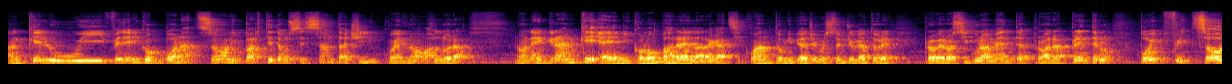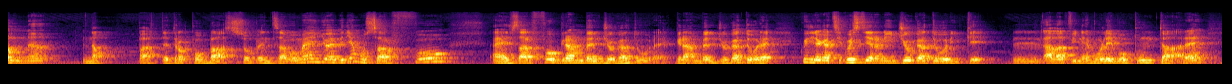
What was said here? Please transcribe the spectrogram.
Anche lui. Federico Bonazzoli parte da un 65. No, allora non è granché. Eh, Nicolo Barella, ragazzi, quanto mi piace questo giocatore. Proverò sicuramente a provare a prenderlo. Poi Frizzon, no, parte troppo basso. Pensavo meglio. E vediamo Sarfo. Eh, Sarfo, gran bel giocatore. Gran bel giocatore. Quindi, ragazzi, questi erano i giocatori che Mm, alla fine volevo puntare.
